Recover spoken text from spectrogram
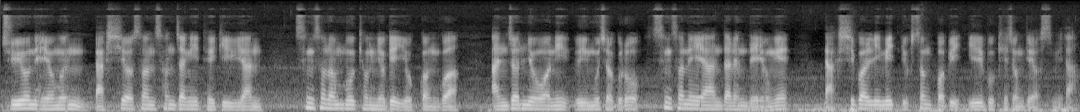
주요 내용은 낚시어선 선장이 되기 위한 승선 업무 경력의 요건과 안전요원이 의무적으로 승선해야 한다는 내용의 낚시관리 및 육성법이 일부 개정되었습니다.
